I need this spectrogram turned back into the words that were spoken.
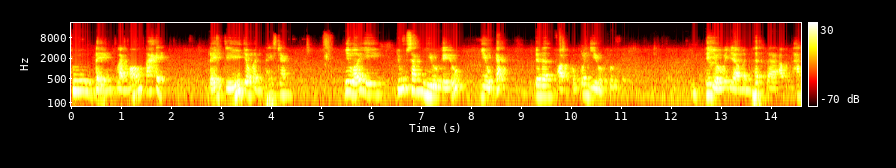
phương tiện là ngón tay để chỉ cho mình thấy trăng. Nhưng bởi vì chúng sanh nhiều kiểu nhiều cách cho nên phật cũng có nhiều phương tiện thí dụ bây giờ mình thích uh, âm thanh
